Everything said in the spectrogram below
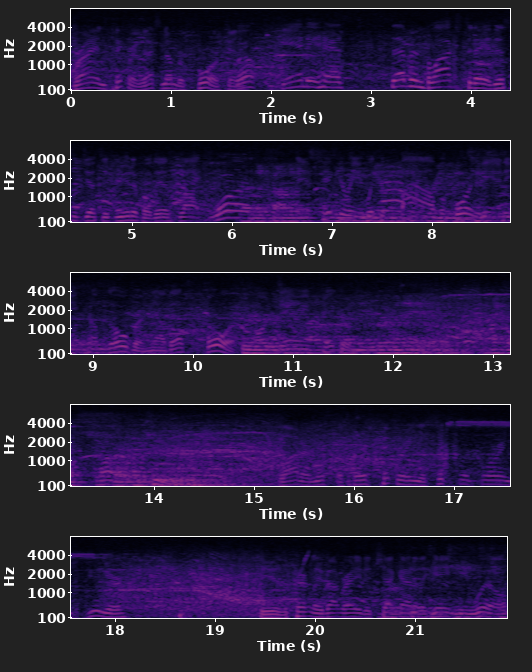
Brian Pickering. That's number four. Well, Gandy has seven blocks today. This is just a beautiful. There's block one, and Pickering with the foul before Gandy comes over. Now that's four on Darren Pickering. Slaughter missed the first. Pickering, the six foot four inch junior, he is apparently about ready to check out of the game. He will.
